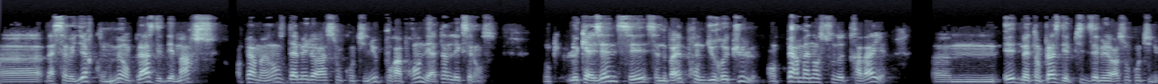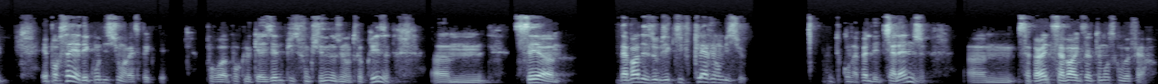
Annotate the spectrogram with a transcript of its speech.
Euh, bah, Ça veut dire qu'on met en place des démarches en permanence d'amélioration continue pour apprendre et atteindre l'excellence. Donc, le Kaizen, ça nous permet de prendre du recul en permanence sur notre travail euh, et de mettre en place des petites améliorations continues. Et pour ça, il y a des conditions à respecter pour, pour que le Kaizen puisse fonctionner dans une entreprise. Euh, c'est d'avoir des objectifs clairs et ambitieux, qu'on appelle des challenges. ça permet de savoir exactement ce qu'on veut faire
